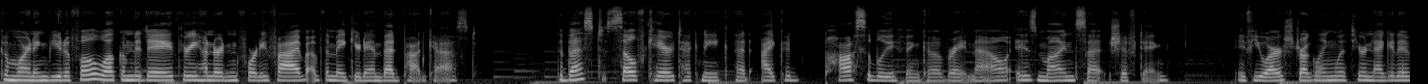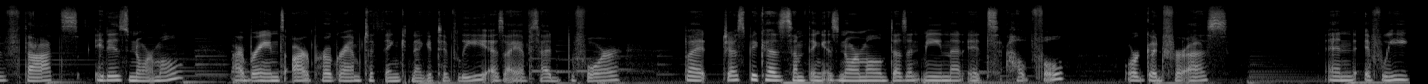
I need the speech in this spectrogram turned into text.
Good morning, beautiful. Welcome to day 345 of the Make Your Damn Bed podcast. The best self care technique that I could possibly think of right now is mindset shifting. If you are struggling with your negative thoughts, it is normal. Our brains are programmed to think negatively, as I have said before. But just because something is normal doesn't mean that it's helpful or good for us. And if we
